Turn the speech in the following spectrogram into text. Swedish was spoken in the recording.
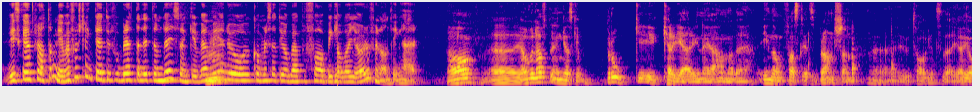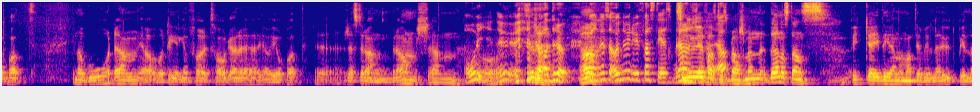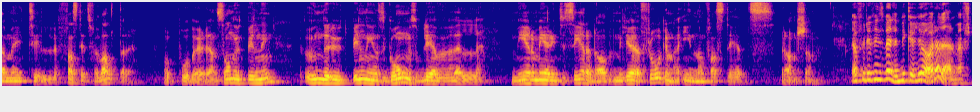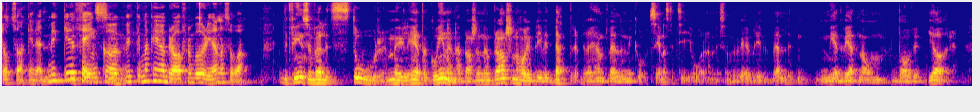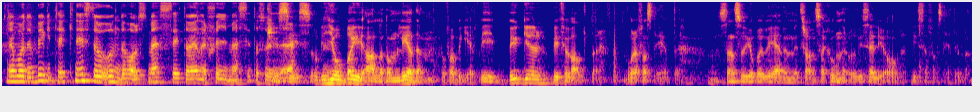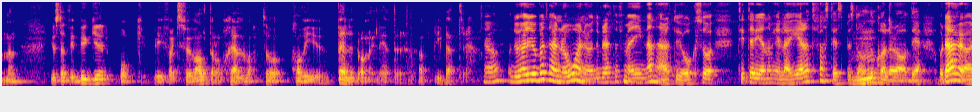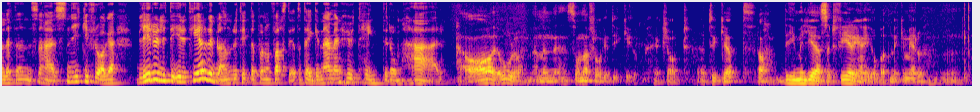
Vi ska prata om det, men först tänkte jag att du får berätta lite om dig Sönke. Vem är du och hur kommer det sig att du jobbar på Fabege och vad gör du för någonting här? Ja, eh, jag har väl haft en ganska brokig karriär innan jag hamnade inom fastighetsbranschen eh, överhuvudtaget. Så där. Jag har jobbat inom vården, jag har varit egen företagare, jag har jobbat eh, restaurangbranschen. Oj, och nu radar du. Ja. Många sa, och nu är du i fastighetsbranschen. Så nu är jag ja. fastighetsbranschen, men där någonstans fick jag idén om att jag ville utbilda mig till fastighetsförvaltare och påbörjade en sån utbildning. Under utbildningens gång så blev jag väl mer och mer intresserad av miljöfrågorna inom fastighetsbranschen. Ja, för det finns väldigt mycket att göra där om jag förstått saken rätt. Mycket Det tänk finns och mycket man kan göra bra från början och så. Det finns en väldigt stor möjlighet att gå in i den här branschen. Den här branschen har ju blivit bättre. Det har hänt väldigt mycket de senaste tio åren. Liksom. Vi har blivit väldigt medvetna om vad vi gör. Ja, både byggtekniskt och underhållsmässigt och energimässigt och så vidare. Precis, och vi jobbar ju i alla de leden på Fabege. Vi bygger, vi förvaltar våra fastigheter. Sen så jobbar vi även med transaktioner och vi säljer av vissa fastigheter ibland. Men just att vi bygger och vi faktiskt förvaltar dem själva så har vi ju väldigt bra möjligheter att bli bättre. Ja, och du har jobbat här några år nu och du berättade för mig innan här att du också tittar igenom hela ert fastighetsbestånd Mm. och kollar av det. Och där har jag en liten sån här sneaky fråga. Blir du lite irriterad ibland när du tittar på någon fastighet och tänker nej men hur tänkte de här? Ja, jo då. Men sådana frågor dyker ju upp, helt klart. Jag tycker att ja, det är ju miljöcertifieringar jag har jobbat mycket med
